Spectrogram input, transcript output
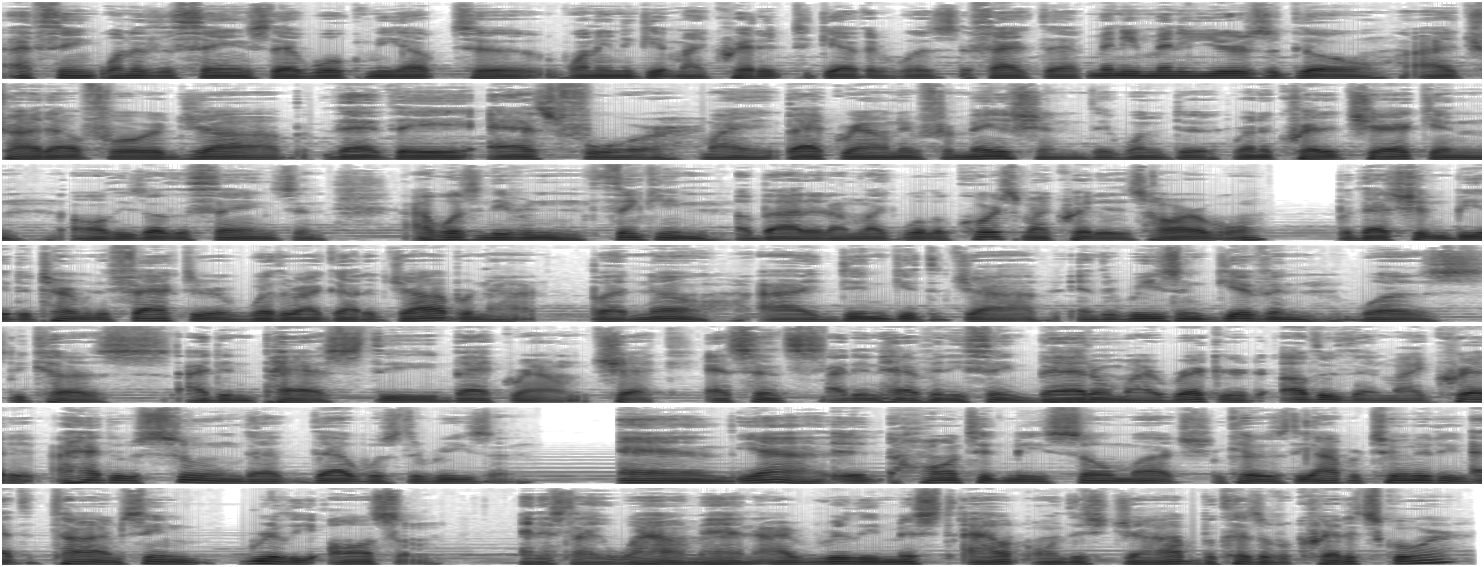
I think one of the things that woke me up to wanting to get my credit together was the fact that many, many years ago, I tried out for a job that they asked for my background information. They wanted to run a credit check and all these other things. And I wasn't even thinking about it. I'm like, well, of course my credit is horrible, but that shouldn't be a determining factor of whether I got a job or not. But no, I didn't get the job. And the reason given was because I didn't pass the background check. And since I didn't have anything bad on my record other than my credit, I had to assume that that was the reason. And yeah, it haunted me so much because the opportunity at the time seemed really awesome. And it's like, wow, man, I really missed out on this job because of a credit score.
